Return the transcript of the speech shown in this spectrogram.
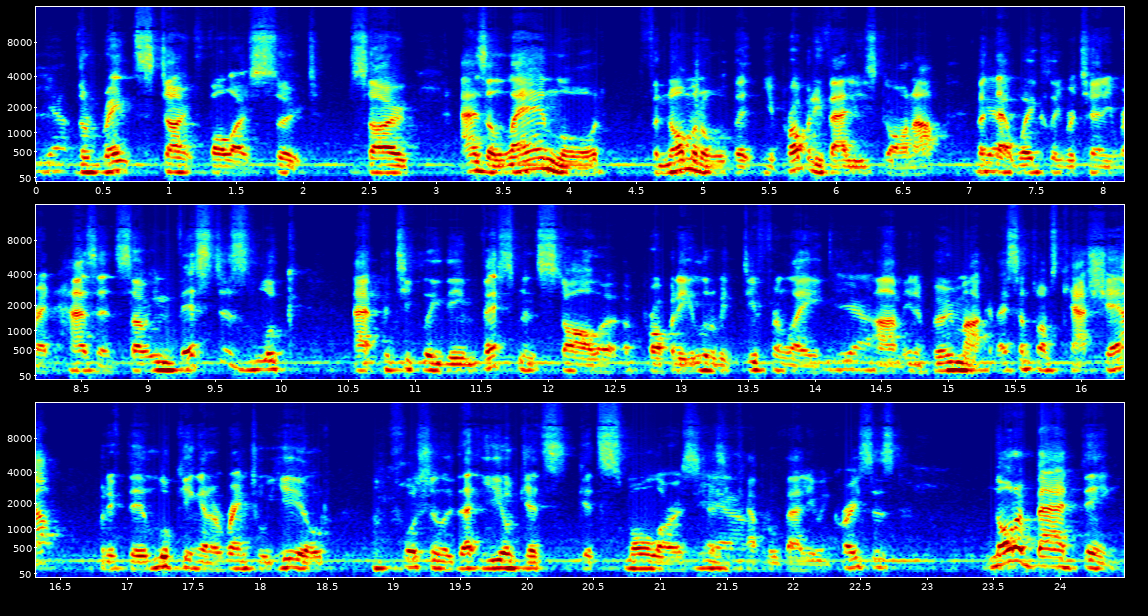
yeah, the rents don't follow suit. So, as a landlord, phenomenal that your property value's gone up, but Yeah. that weekly returning rent hasn't. So, investors look at particularly the investment style of, property a little bit differently yeah, um, in a boom market. They sometimes cash out, but if they're looking at a rental yield, unfortunately, that yield gets gets smaller as, as your capital value increases. Not a bad thing.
